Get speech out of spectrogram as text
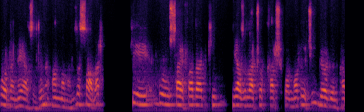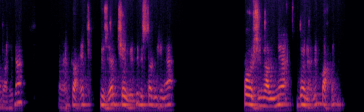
orada ne yazıldığını anlamanızı sağlar. Ki bu sayfadaki yazılar çok karışık olmadığı için gördüğüm kadarıyla e, gayet güzel çevirdi. Biz tabii yine orijinaline dönelim. Bakın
